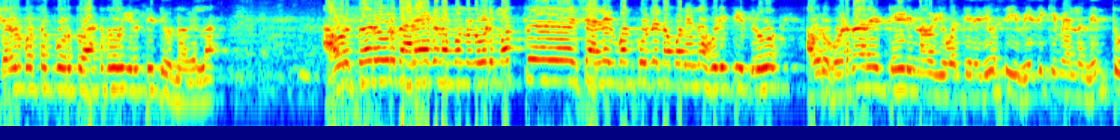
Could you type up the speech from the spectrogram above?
ಶರಣ್ ಬಸಪ್ಪ ಅವ್ರ ಆಟದೊಳಗೆ ಇರ್ತಿದ್ದೀವಿ ನಾವೆಲ್ಲ. ಅವ್ರ ಸರ್ ಅವ್ರ ದಾರ್ಯಾಗ ನಮ್ಮನ್ನ ನೋಡಿ ಮತ್ತ ಶಾಲೆಗೆ ಬಂದ್ ಕೂಡಲೇ ನಮ್ಮನ್ನೆಲ್ಲ ಹೊಡಿತಿದ್ರು. ಅವ್ರು ಹೊಡೆದಾರೆ ಅಂತ ಹೇಳಿ ನಾವು ಇವತ್ತಿನ ದಿವಸ ಈ ವೇದಿಕೆ ಮೇಲೆ ನಿಂತು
